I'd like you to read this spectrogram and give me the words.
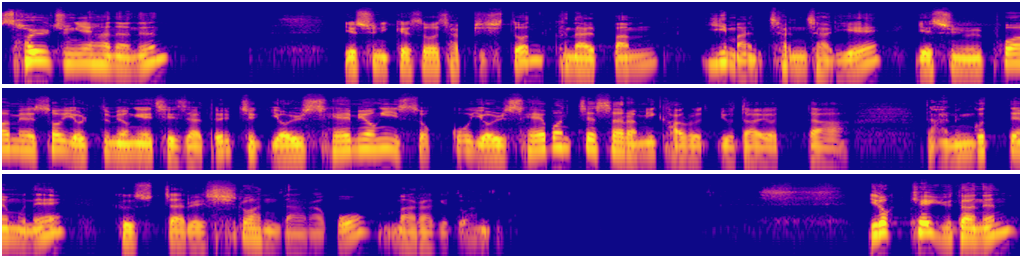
설 중에 하나는 예수님께서 잡히시던 그날 밤 이 만찬 자리에 예수님을 포함해서 12명의 제자들, 즉 13명이 있었고 13번째 사람이 가롯 유다였다 라는 것 때문에 그 숫자를 싫어한다라고 말하기도 합니다. 이렇게 유다는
